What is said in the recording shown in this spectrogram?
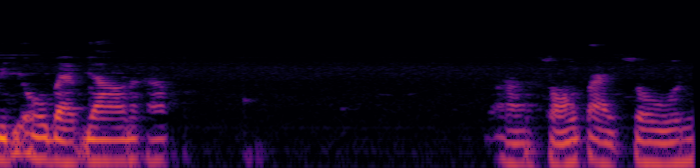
วิดีโอแบบยาวนะครับ สองแปดศูนย์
